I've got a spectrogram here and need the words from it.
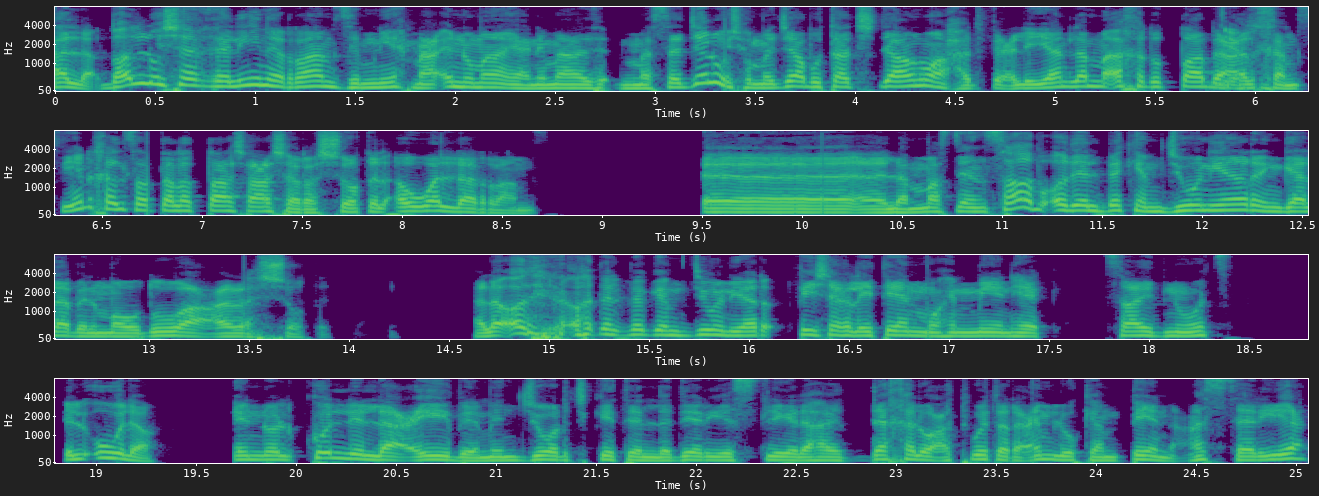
هلأ ضلوا شغالين الرامز منيح مع إنه ما يعني ما ما سجلوش هم جابوا touchdown واحد فعليا لما أخذوا الطابة على ال 50 خلصت 13 10 الشوط الأول للرامز. أه لما انصاب أوديل بيكم جونيور انقلب الموضوع على الشوط الثاني. هلأ اوديل, أوديل بيكم جونيور في شغلتين مهمين هيك side notes الأولى إنه الكل اللعيبة من جورج كيتل لديريس لي لهي دخلوا على تويتر عملوا كامبين على السريع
